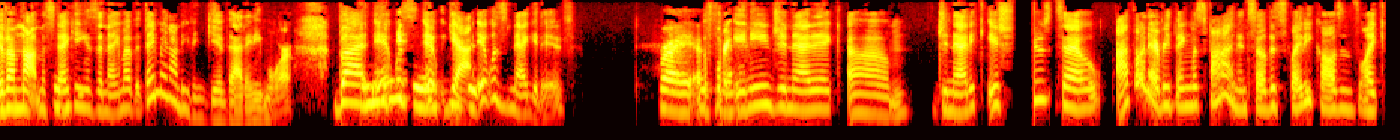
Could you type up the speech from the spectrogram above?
if i'm not mistaken is the name of it they may not even give that anymore but it was it yeah it was negative Right. for any genetic um genetic issues. So i thought everything was fine. And so this lady calls and is like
